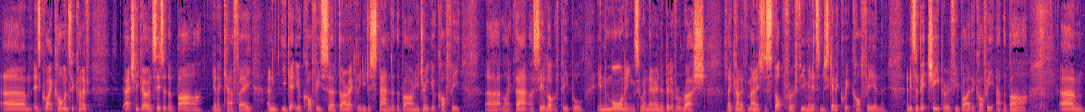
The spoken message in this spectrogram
Um, it's quite common to kind of actually go and sit at the bar in a cafe and you get your coffee served directly and you just stand at the bar and you drink your coffee uh, like that. I see a lot of people in the mornings when they're in a bit of a rush they kind of manage to stop for a few minutes and just get a quick coffee, and and it's a bit cheaper if you buy the coffee at the bar. Um,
